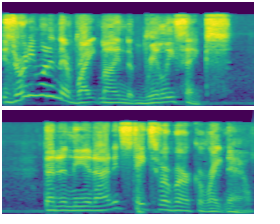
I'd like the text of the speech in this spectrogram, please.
Is there anyone in their right mind that really thinks that in the United States of America right now,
